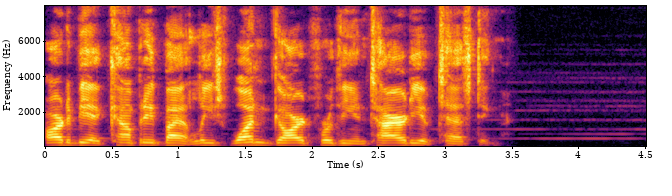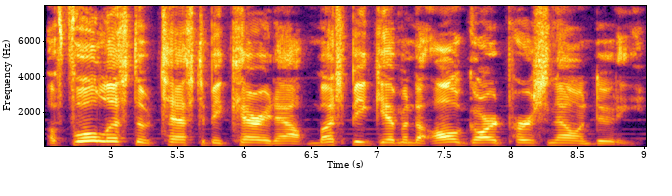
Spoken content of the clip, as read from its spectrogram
are to be accompanied by at least one guard for the entirety of testing. A full list of tests to be carried out must be given to all guard personnel on duty.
